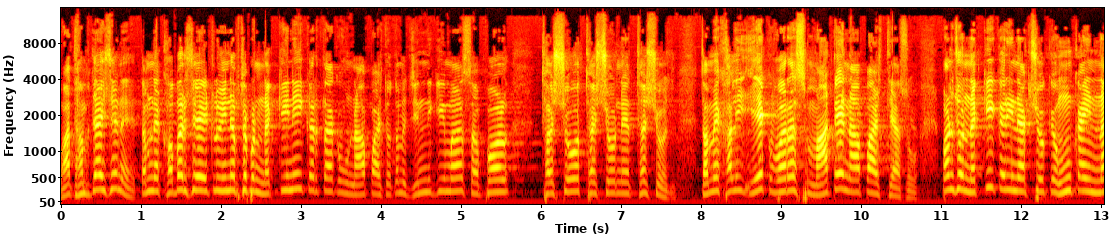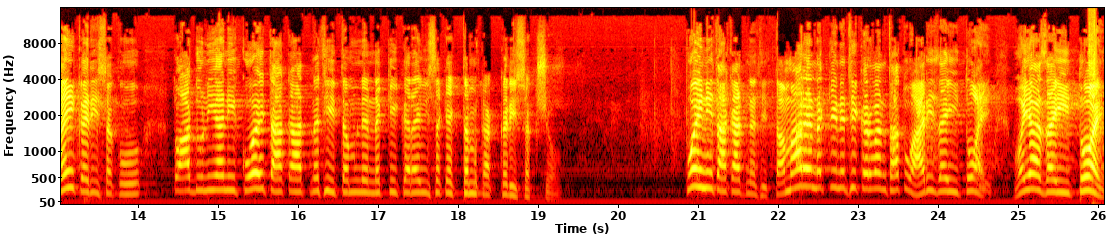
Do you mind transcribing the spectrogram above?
વાત સમજાય છે ને? તમને ખબર છે એટલું ઇનફ છે, પણ નક્કી નહીં કરતા કે હું નાપાસ તો તમે જિંદગીમાં સફળ થશો થશો ને થશો જ. તમે ખાલી એક વર્ષ માટે નાપાસ થયા છો. પણ જો નક્કી કરી નાખશો કે હું કાંઈ નહીં કરી શકું, તો આ દુનિયાની કોઈ તાકાત નથી તમને નક્કી કરાવી શકે કે તમે કાંક કરી શકશો. કોઈની તાકાત નથી. તમારે નક્કી નથી કરવાનું થતું. હારી જાય તોય. વયા જાય તોય.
